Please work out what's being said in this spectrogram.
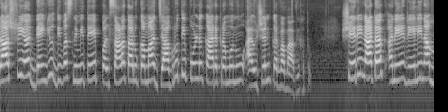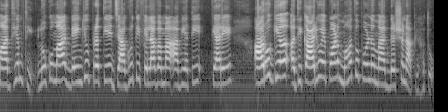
રાષ્ટ્રીય ડેન્ગ્યુ દિવસ નિમિત્તે પલસાણા તાલુકામાં જાગૃતિપૂર્ણ કાર્યક્રમોનું આયોજન કરવામાં આવ્યું હતું. શેરી નાટક અને રેલીના માધ્યમથી લોકોમાં ડેન્ગ્યુ પ્રત્યે જાગૃતિ ફેલાવવામાં આવી હતી, ત્યારે આરોગ્ય અધિકારીઓએ પણ મહત્વપૂર્ણ માર્ગદર્શન આપ્યું હતું.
